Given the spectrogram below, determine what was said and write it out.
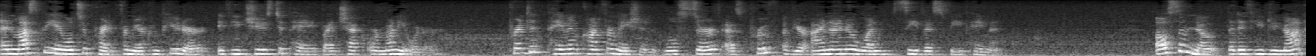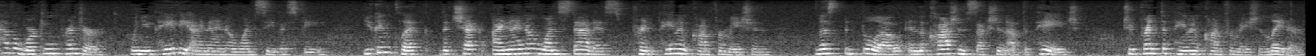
and must be able to print from your computer if you choose to pay by check or money order. Printed payment confirmation will serve as proof of your I-901 SEVIS fee payment. Also note that if you do not have a working printer when you pay the I-901 SEVIS fee, you can click the Check I-901 Status Print Payment Confirmation listed below in the Caution section of the page to print the payment confirmation later.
